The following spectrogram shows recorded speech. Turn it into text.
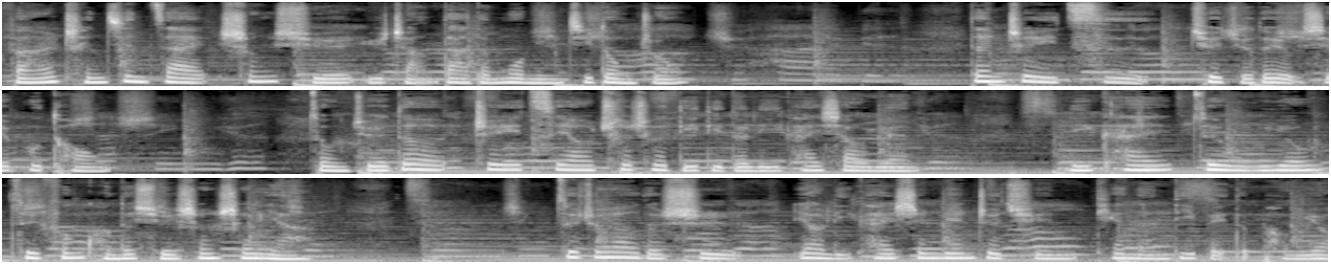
反而沉浸在升学与长大的莫名激动中。但这一次却觉得有些不同，总觉得这一次要彻彻底底的离开校园。离开最无忧、最疯狂的学生生涯，最重要的是要离开身边这群天南地北的朋友。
